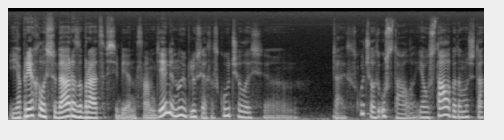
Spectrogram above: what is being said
И я приехала сюда разобраться в себе на самом деле, ну и плюс я соскучилась, э, да, я соскучилась, устала. Я устала, потому что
